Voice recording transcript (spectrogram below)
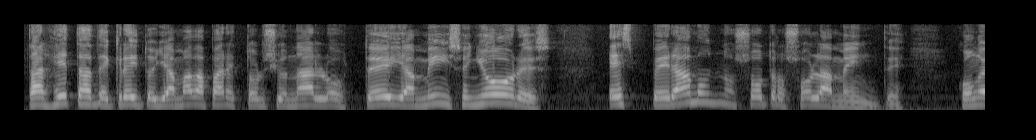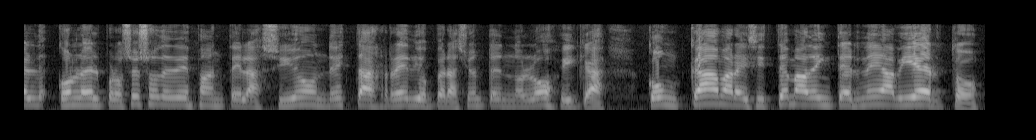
Tarjetas de crédito llamadas para extorsionarlo a usted y a mí, señores. Esperamos nosotros solamente con el, con el proceso de desmantelación de esta red de operación tecnológica, con cámara y sistema de internet abierto,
